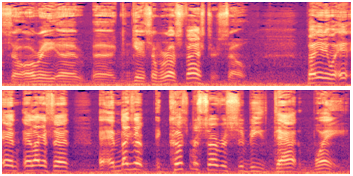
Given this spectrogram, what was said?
so already uh, uh, can get it somewhere else faster. So, but anyway, and, and, and like I said, and like I said, customer service should be that way.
